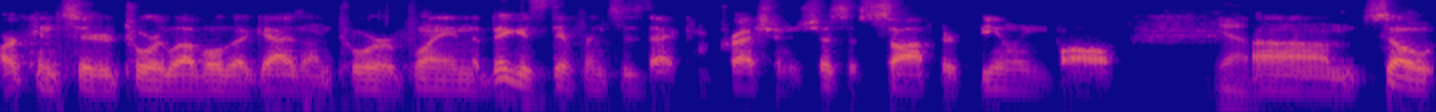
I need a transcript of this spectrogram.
are considered tour level that guys on tour are playing. The biggest difference is that compression. It's just a softer feeling ball. Yeah. Um, so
